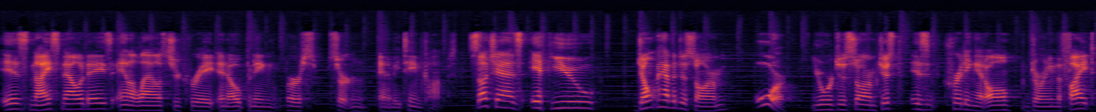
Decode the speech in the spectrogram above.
is nice nowadays and allows to create an opening versus certain enemy team comps. Such as if you don't have a disarm, or your disarm just isn't critting at all during the fight,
